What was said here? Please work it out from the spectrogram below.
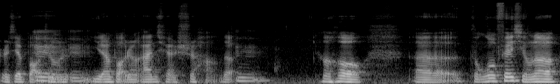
而且保证依然保证安全适航的。嗯然后，呃，总共飞行了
